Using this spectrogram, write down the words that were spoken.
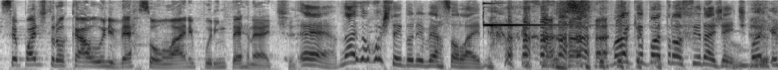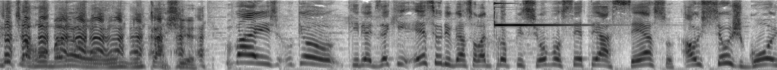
Você pode trocar o universo online por internet. é, mas eu gostei do universo online. Vai que patrocina a gente. Vai que a gente arruma, né? Um, um cachê. Mas o que eu queria dizer é que esse universo online propiciou você ter acesso aos seus gostos,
